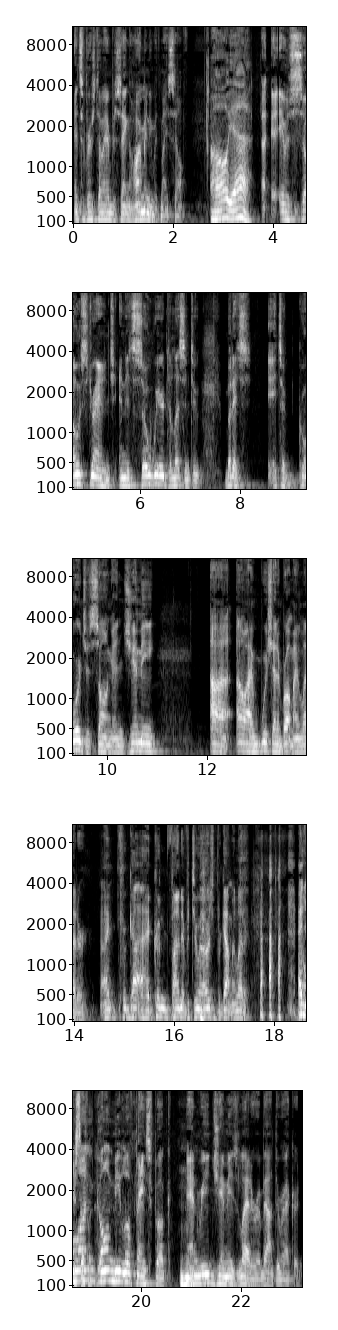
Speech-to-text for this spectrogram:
It's the first time I ever sang harmony with myself. Oh yeah. I- It was so strange, and it's so weird to listen to, but it's it's a gorgeous song. And Jimmy, uh, oh, I wish I'd have brought my letter. I forgot. I couldn't find it for two hours. forgot my letter. And go yourself. on, go on Meatloaf Facebook and read Jimmy's letter about the record.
